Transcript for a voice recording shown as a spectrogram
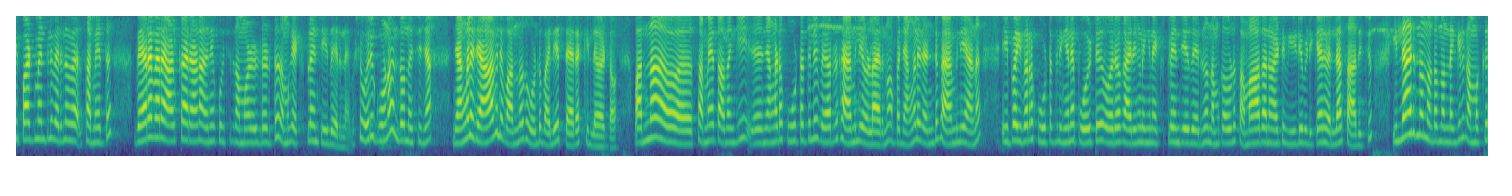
ഡിപ്പാർട്ട്മെന്റിൽ വരുന്ന സമയത്ത് വേറെ വേറെ ആൾക്കാരാണ് അതിനെക്കുറിച്ച് നമ്മളുടെ അടുത്ത് നമുക്ക് എക്സ്പ്ലെയിൻ ചെയ്ത് തരുന്നത്. പക്ഷേ ഒരു ഗുണം എന്തോന്ന് വെച്ച് കഴിഞ്ഞാൽ ഞങ്ങൾ രാവിലെ വന്നതുകൊണ്ട് വലിയ തിരക്കില്ല കേട്ടോ. വന്ന സമയത്താണെങ്കിൽ ഞങ്ങളുടെ കൂട്ടത്തിൽ വേറൊരു ഫാമിലി ഉള്ളായിരുന്നു. അപ്പോൾ ഞങ്ങൾ രണ്ട് ഫാമിലിയാണ് ഇപ്പോൾ ഇവരുടെ കൂട്ടത്തിൽ ഇങ്ങനെ പോയിട്ട് ഓരോ കാര്യങ്ങൾ ഇങ്ങനെ എക്സ്പ്ലെയിൻ ചെയ്ത് തരുന്നു നമുക്ക് അതുകൊണ്ട് സമാധാനമായിട്ട് വീഡിയോ പിടിക്കാനും എല്ലാം സാധിച്ചു. ഇല്ലായിരുന്നെന്നുണ്ടെന്നുണ്ടെങ്കിൽ നമുക്ക്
